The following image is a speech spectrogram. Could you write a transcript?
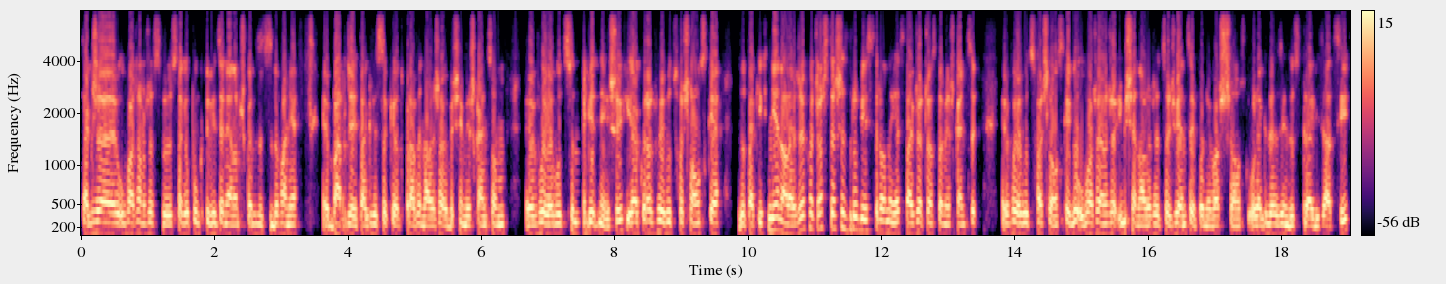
Także uważam, że z, tego punktu widzenia na przykład zdecydowanie bardziej tak wysokie odprawy należałyby się mieszkańcom województw najbiedniejszych i akurat województwo śląskie do takich nie należy, chociaż też z drugiej strony jest tak, także często mieszkańcy województwa śląskiego uważają, że im się należy coś więcej, ponieważ Śląsk uległ dezindustrializacji.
